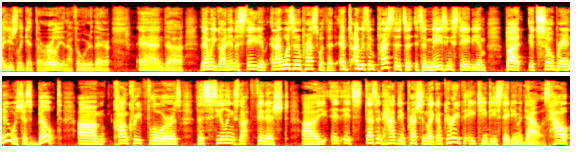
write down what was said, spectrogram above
I usually get there early enough, and we were there. And uh, then we got in the stadium, and I wasn't impressed with it. And I was impressed that it's a it's an amazing stadium, but it's so brand new. It was just built, um, concrete floors. The ceiling's not finished. Uh, it doesn't have the impression like I'm comparing it to the AT and T Stadium in Dallas. How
